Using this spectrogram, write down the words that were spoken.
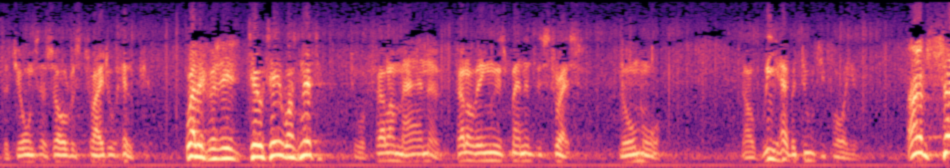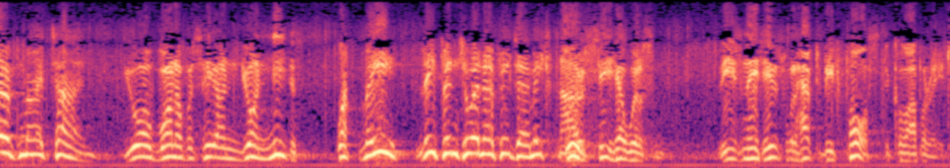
Mr. Jones has always tried to help you. Well, it was his duty, wasn't it? To a fellow man, a fellow Englishman in distress. No more. Now, we have a duty for you. I've served my time. You're one of us here, and you're needed. What, me? Leap into an epidemic? Now, see here, Wilson. These natives will have to be forced to cooperate.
